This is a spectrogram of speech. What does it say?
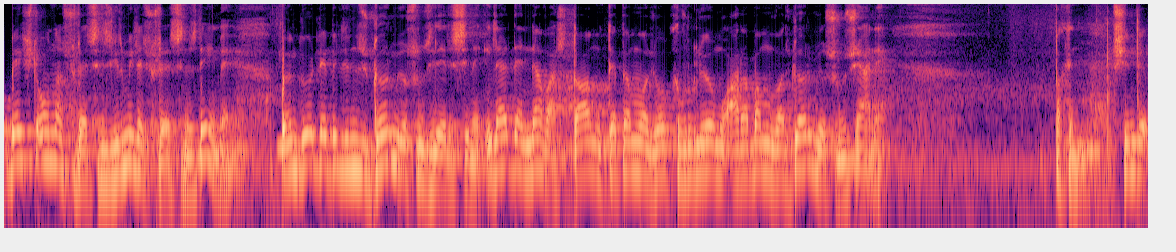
o 5 ile 10'la sürersiniz, 20 ile sürersiniz değil mi? Öngörülebildiğiniz görmüyorsunuz ilerisini. İleride ne var? Dağ mı, tepe mi var, yol kıvrılıyor mu, araba mı var görmüyorsunuz yani. Bakın şimdi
